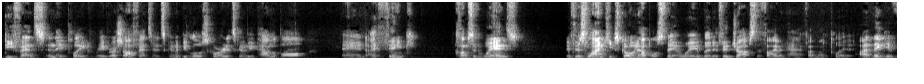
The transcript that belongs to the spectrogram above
defense and they play great rush offense, and it's going to be low scored. It's going to be pound the ball, and I think Clemson wins. If this line keeps going up, I'll stay away. But if it drops to five and a half, I might play it. I think if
